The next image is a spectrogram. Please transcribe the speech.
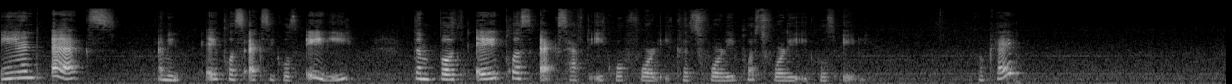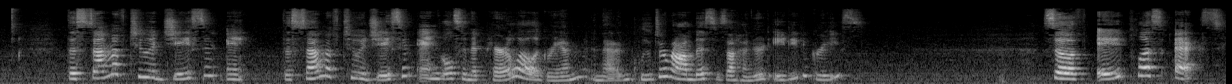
and x, I mean a plus x equals 80, then both a plus x have to equal 40 because 40 plus 40 equals 80. Okay? The sum of two adjacent the sum of two adjacent angles in a parallelogram, and that includes a rhombus, is 180 degrees. So if a plus x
